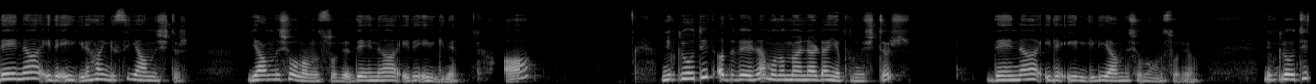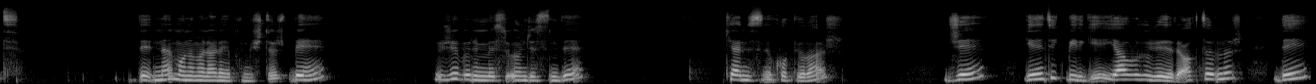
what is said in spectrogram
DNA ile ilgili hangisi yanlıştır? Yanlış olanı soruyor. DNA ile ilgili. A. Nükleotit adı verilen monomerlerden yapılmıştır. DNA ile ilgili yanlış olanı soruyor. Nükleotit denilen monomerlerden yapılmıştır. B. Hücre bölünmesi öncesinde kendisini kopyalar. C. Genetik bilgi yavru hücreleri aktarılır. D.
